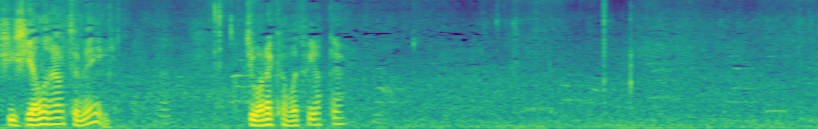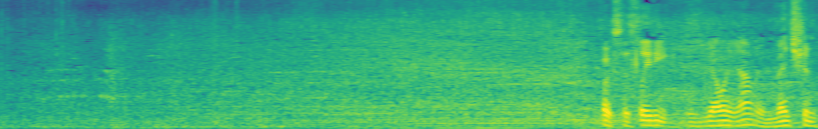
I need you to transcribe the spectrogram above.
She's yelling out to me. Do you want to come with me up there? Folks, this lady yelling out and mentioned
